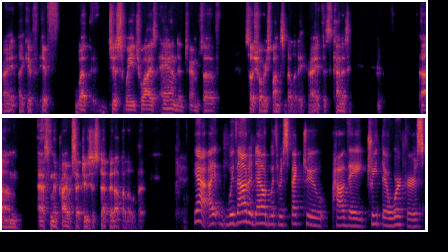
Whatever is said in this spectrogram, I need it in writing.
Right? Like if, if, what, just wage wise and in terms of social responsibility, right? It's kind of um, asking the private sector to step it up a little bit. Yeah, I, without a doubt, with respect to how they treat their workers,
